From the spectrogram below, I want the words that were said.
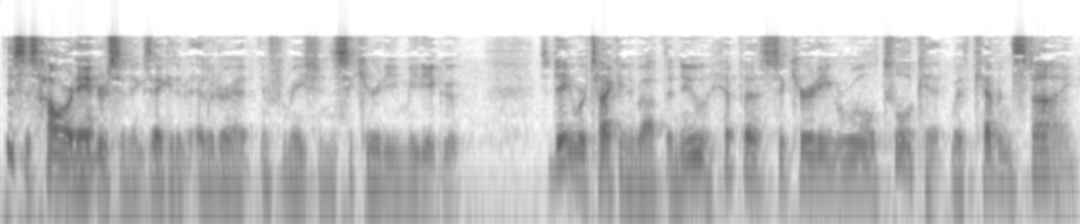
This is Howard Anderson, Executive Editor at Information Security Media Group. Today we're talking about the new HIPAA Security Rule Toolkit with Kevin Stine,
